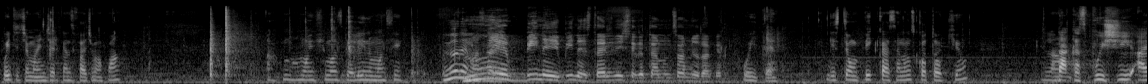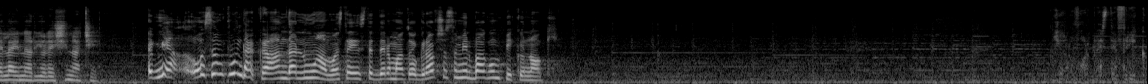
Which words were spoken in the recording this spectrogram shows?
Uite ce mai încercăm să facem acum. Acum mai fi măzgălii, nu mai fi. Nu de Nu e bine, e bine, stai liniște că te anunțam eu dacă... Uite, este un pic ca să nu-mi scot ochiul. La... Dacă spui și eyeliner, eu leșina ce? E, Mie, o să-mi pun dacă am, dar nu am. Ăsta este dermatograf și o să mi-l bag un pic în ochi. Eu nu vorbesc de frică.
